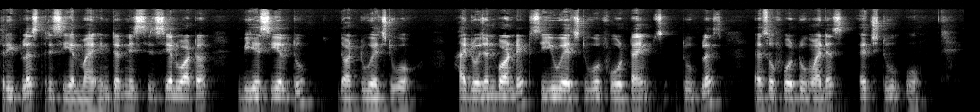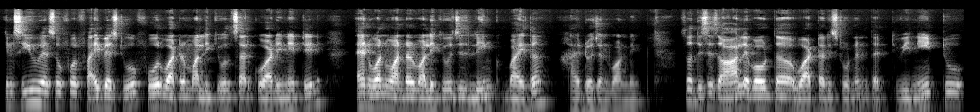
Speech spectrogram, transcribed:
3 plus 3 Cl my interstitial water BaCl2 dot 2H2O hydrogen bonded CuH2O 4 times 2 plus SO4 2 minus H2O in CuSO4 5H2O, four water molecules are coordinated and one water molecule is linked by the hydrogen bonding. So this is all about the water student that we need to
